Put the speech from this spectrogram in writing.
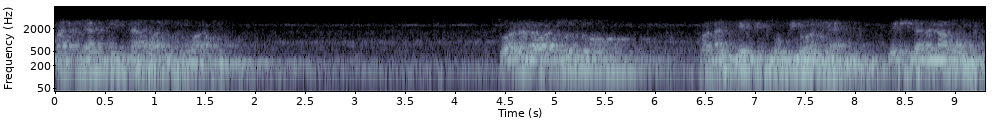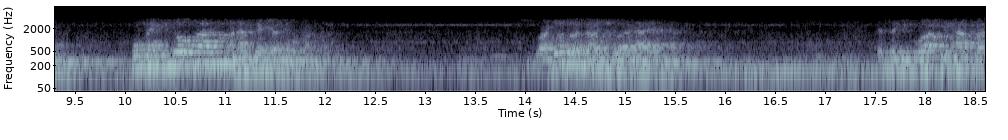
mali yake na watoto wake. Suala la watoto, mwanamke viko vioni yashindana na mume mume akitoka mwanamke atatoka, watoto watawajua yaya. Sasa iko wapi hapa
